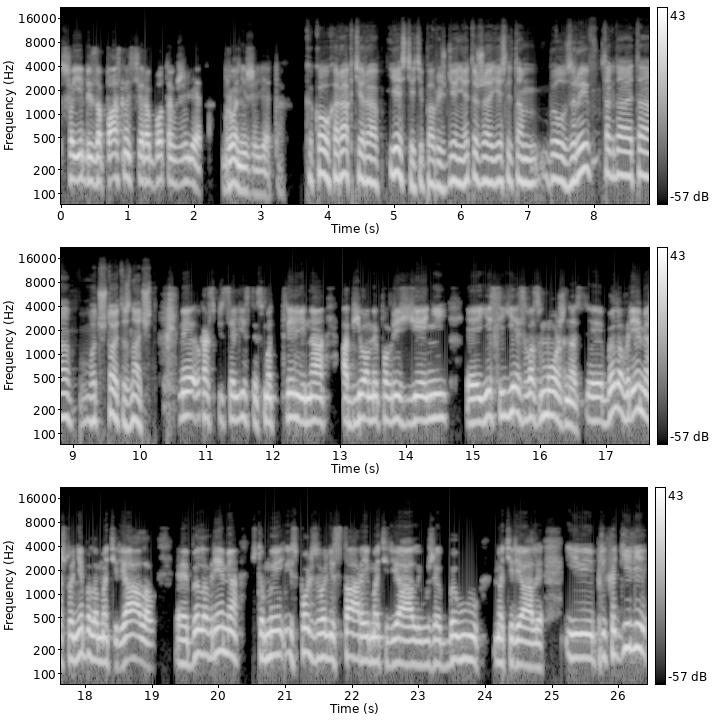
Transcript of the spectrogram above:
своей безопасности работать в жилетах, бронежилетах. Какого характера есть эти повреждения? Это же, если там был взрыв, тогда это... Вот что это значит? Мы, как специалисты, смотрели на объемы повреждений. Э, если есть возможность, э, было время, что не было материалов, э, было время, что мы использовали старые материалы, уже БУ материалы, и приходили,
